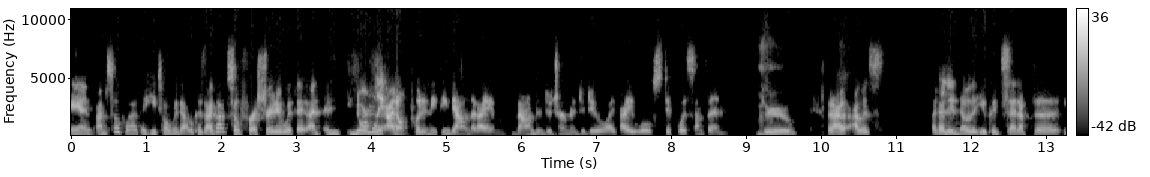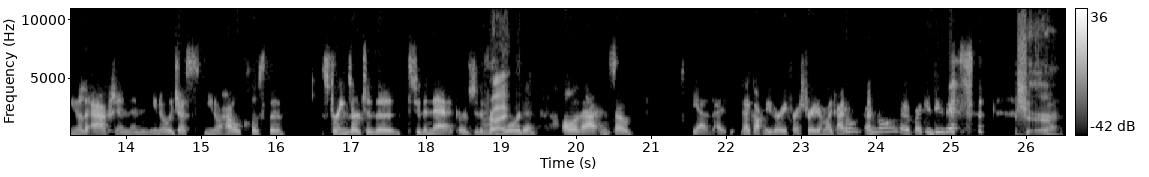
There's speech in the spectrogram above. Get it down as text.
And I'm so glad that he told me that because I got so frustrated with it. And, and normally I don't put anything down that I am bound and determined to do. Like I will stick with something Mhm. through but I, I was like i didn't know that you could set up the you know the action and you know adjust you know how close the strings are to the to the neck or to the Right. fretboard and all of that and so yeah I, that got me very frustrated i'm like i don't i don't know if i could do this Sure.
